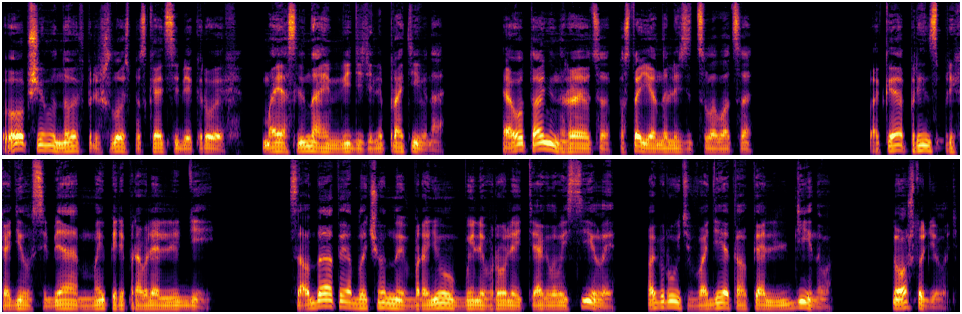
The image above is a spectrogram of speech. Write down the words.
В общем, вновь пришлось пускать себе кровь. Моя слюна им, видите ли, противна. А вот Ане нравится, постоянно лезет целоваться. Пока принц приходил в себя, мы переправляли людей. Солдаты, облаченные в броню, были в роли тягловой силы, по грудь в воде толкали льдину. Ну а что делать?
